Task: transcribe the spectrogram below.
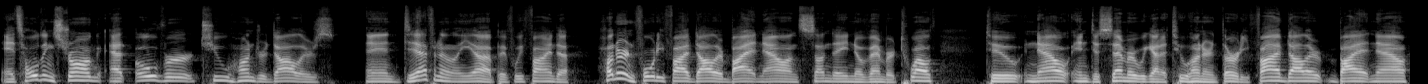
It's holding strong at over $200 and definitely up if we find a $145 buy it now on Sunday, November 12th, to now in December, we got a $235 buy it now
